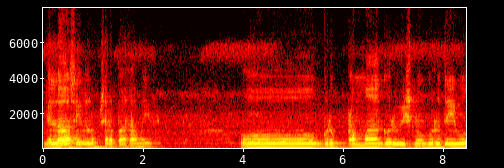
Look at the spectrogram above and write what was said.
எல்லா செயல்களும் சிறப்பாக அமையும். ஓம் குரு பிரம்மா குரு விஷ்ணு குரு தெய்வம்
